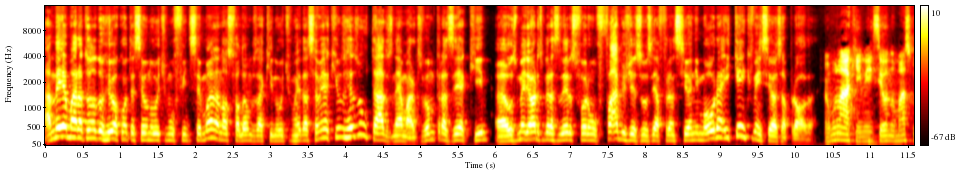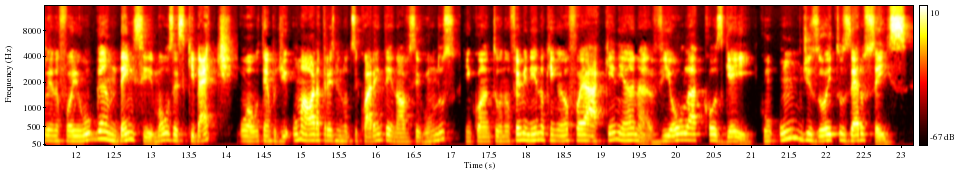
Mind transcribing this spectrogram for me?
A meia maratona do Rio aconteceu no último fim de semana, nós falamos aqui no último redação e aqui os resultados, né, Marcos? Vamos trazer aqui. Uh, os melhores brasileiros foram o Fábio Jesus e a Franciane Moura. E quem que venceu essa prova? Vamos lá, quem venceu no masculino foi o ugandense Moses Kibet, o, o tempo de 1 hora 3 minutos e 49 segundos, enquanto no feminino quem ganhou foi a keniana Viola Kosgei, com 1:18:06.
